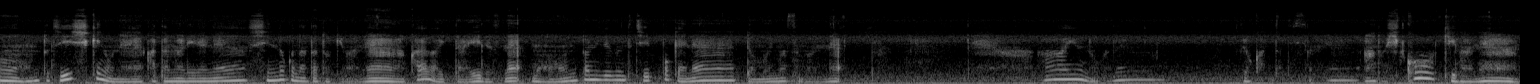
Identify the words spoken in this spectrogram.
うんほんと自意識のね塊でねしんどくなった時はね海外行ったらいいですね。もう本当に自分でちっぽけねって思いますもんね。ああいうのがね良かったですね。あの飛行機がね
